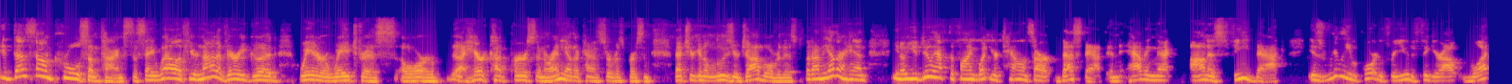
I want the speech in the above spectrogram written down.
it does sound cruel sometimes to say, well, if you're not a very good waiter or waitress or a haircut person or any other kind of service person, that you're going to lose your job over this. But on the other hand, you know, you do have to find what your talents are best at, and having that honest feedback is really important for you to figure out what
